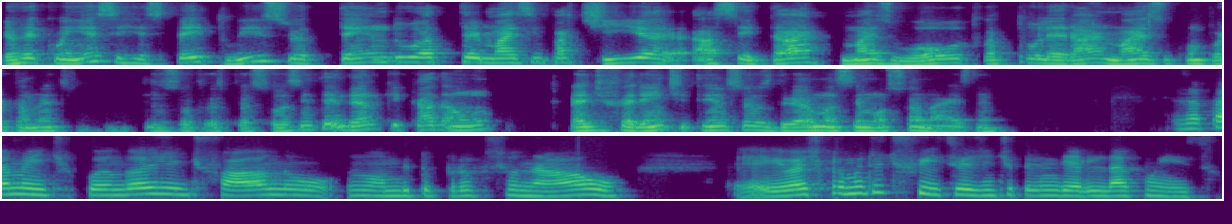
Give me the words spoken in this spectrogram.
eu reconheço e respeito isso, eu tendo a ter mais empatia, a aceitar mais o outro, a tolerar mais o comportamento das outras pessoas, entendendo que cada um é diferente e tem os seus dramas emocionais, né? Exatamente. Quando a gente fala no, no âmbito profissional, é, eu acho que é muito difícil a gente aprender a lidar com isso.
